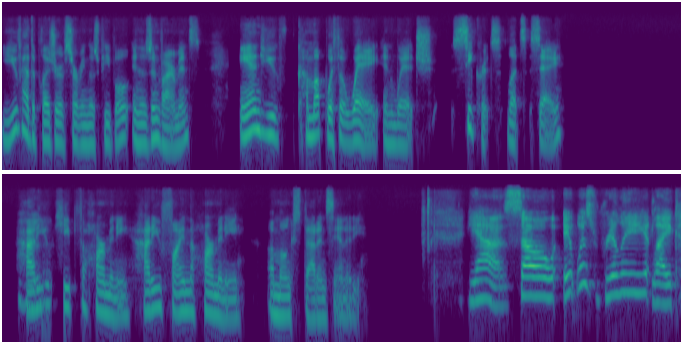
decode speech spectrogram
you've had the pleasure of serving those people in those environments and you've come up with a way in which secrets, let's say, mm-hmm. how do mm-hmm. you keep the harmony? How do you find the harmony amongst that insanity? Yeah. So it was really like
